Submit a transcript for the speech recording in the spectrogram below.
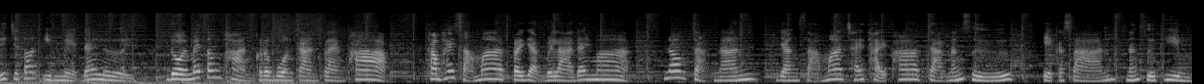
digital image ได้เลย โดยไม่ต้องผ่านกระบวนการแปลงภาพทำให้สามารถประหยัดเวลาได้มาก นอกจากนั้นยังสามารถใช้ถ่ายภาพจากหนังสือ เอกสาร หนังสือพิมพ์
